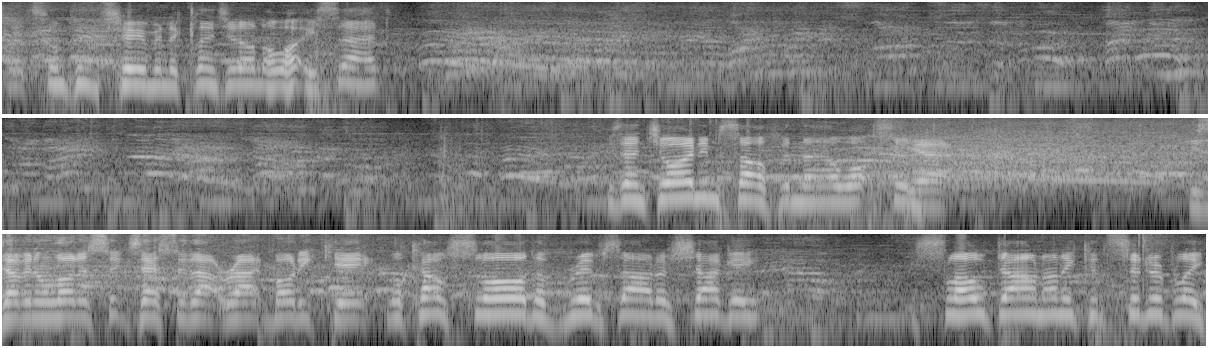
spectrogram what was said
Said something to him in the clinch, I don't know what he said. He's enjoying himself in there, Watson. Yeah. He's having a lot of success with that right body kick. Look how sore the ribs are of Shaggy. He slowed down on it considerably.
